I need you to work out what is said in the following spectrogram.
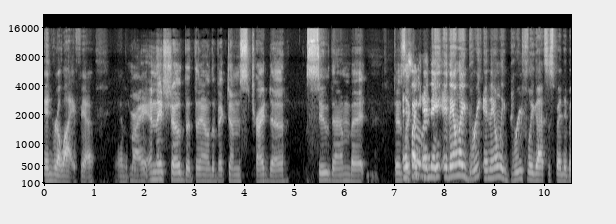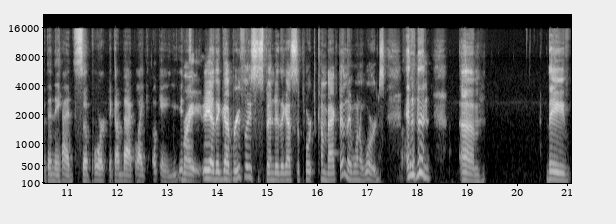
in real life. Yeah, and Right, and they showed that you know the victims tried to sue them, but there's it's like, oh, and they and they only brief and they only briefly got suspended, but then they had support to come back. Like, okay, you get Right. Yeah, they got briefly suspended. They got support to come back. Then they won awards. And then um they, you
